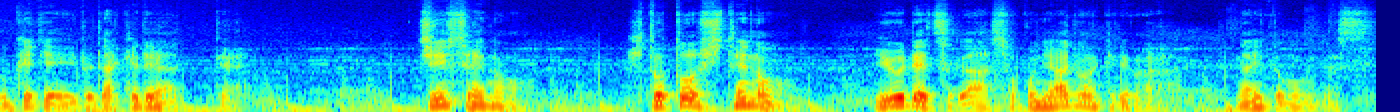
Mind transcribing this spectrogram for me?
受けているだけであって人生の人としての優劣がそこにあるわけではないと思うんです。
